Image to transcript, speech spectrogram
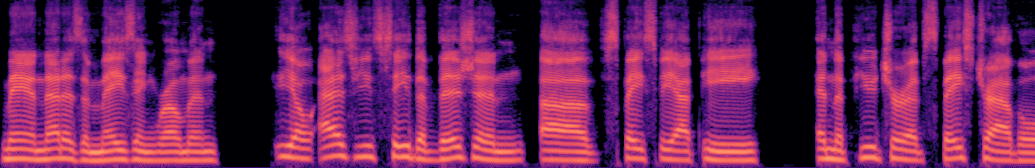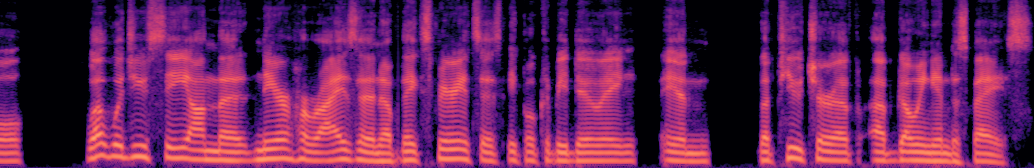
Man, that is amazing, Roman. You know, as you see the vision of Space VIP and the future of space travel, what would you see on the near horizon of the experiences people could be doing in the future of, of going into space?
